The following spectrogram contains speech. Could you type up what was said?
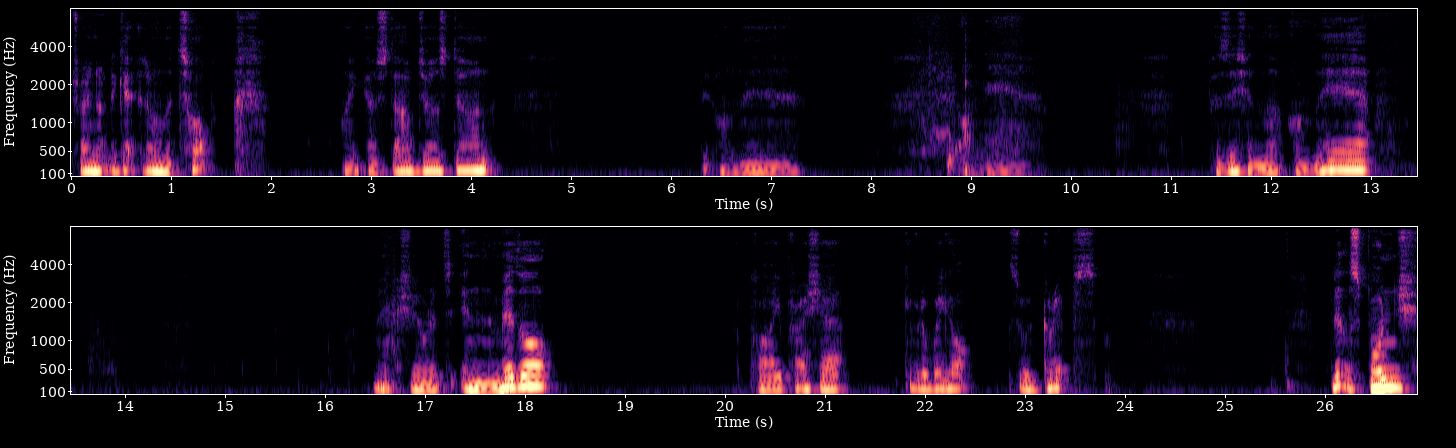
Try not to get it on the top, like I've just done. Bit on there, bit on there. Position that on there. Make sure it's in the middle apply pressure, give it a wiggle so it grips. Little sponge.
